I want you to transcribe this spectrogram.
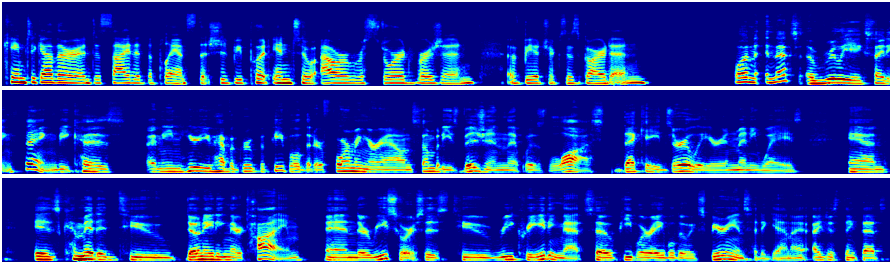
came together and decided the plants that should be put into our restored version of Beatrix's garden. Well, and, and that's a really exciting thing because I mean, here you have a group of people that are forming around somebody's vision that was lost decades earlier in many ways and is committed to donating their time and their resources to recreating that so people are able to experience it again. I, I just think that's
